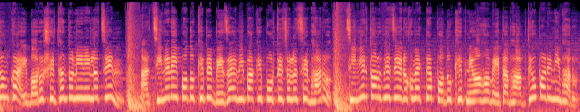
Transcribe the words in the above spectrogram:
আচমকাই বড় সিদ্ধান্ত নিয়ে নিল চীন। আর চীনের এই পদক্ষেপে বেজায় বিপাকে পড়তে চলেছে ভারত। চীনের তরফে যে এরকম একটা পদক্ষেপ নেওয়া হবে তা ভাবতেও পারেনি ভারত।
